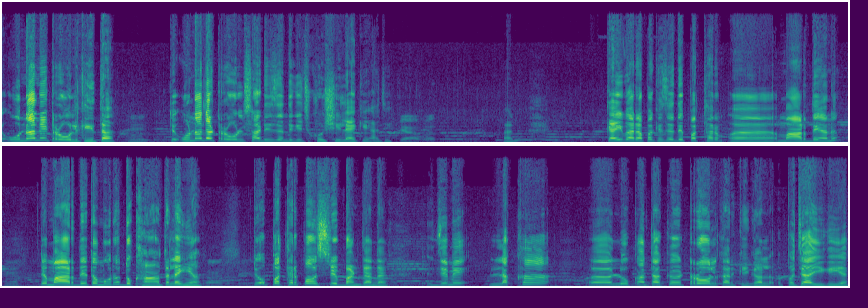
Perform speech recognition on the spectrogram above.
ਉਹਨਾਂ ਨੇ ਟਰੋਲ ਕੀਤਾ ਤੇ ਉਹਨਾਂ ਦਾ ਟਰੋਲ ਸਾਡੀ ਜ਼ਿੰਦਗੀ 'ਚ ਖੁਸ਼ੀ ਲੈ ਕੇ ਆ ਜੇ। ਕੀ ਬਾਤ ਹੈ। ਹਨਾ? ਕਈ ਵਾਰ ਆਪਾਂ ਕਿਸੇ ਦੇ ਪੱਥਰ ਮਾਰਦੇ ਆ ਨਾ ਤੇ ਮਾਰਦੇ ਤਾਂ ਮੂਹਰੋਂ ਦੁਖਾਂਤ ਲਈਆਂ ਤੇ ਉਹ ਪੱਥਰ ਪੋਜ਼ਿਟਿਵ ਬਣ ਜਾਂਦਾ। ਜਿਵੇਂ ਲੱਖਾਂ ਲੋਕਾਂ ਤੱਕ ਟਰੋਲ ਕਰਕੇ ਗੱਲ ਪਹੁੰਚਾਈ ਗਈ ਹੈ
